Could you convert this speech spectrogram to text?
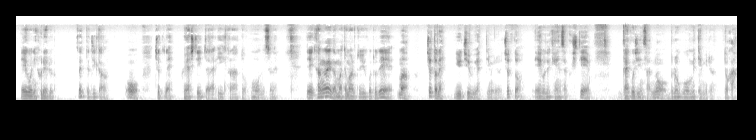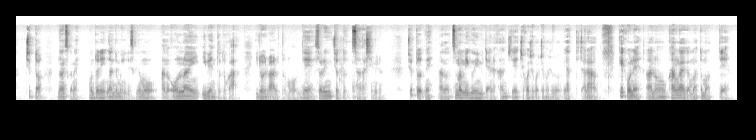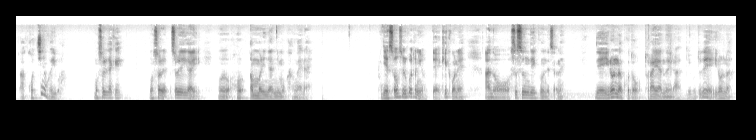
英語に触れる、そういった時間をちょっとね、増やしていったらいいかなと思うんですよね。で、考えがまとまるということで、まあ、ちょっとね、YouTube やってみる。ちょっと英語で検索して、外国人さんのブログを見てみるとか、ちょっと、なんですかね、本当に何でもいいんですけども、あの、オンラインイベントとか、いろいろあると思うんで、それにちょっと探してみる。ちょっとね、あの、つまみ食いみたいな感じでちょこちょこちょこちょこやってたら、結構ね、あの、考えがまとまって、あ、こっちの方がいいわ。もうそれだけ。もうそれ、それ以外、もうあんまり何にも考えない。で、そうすることによって結構ね、あの、進んでいくんですよね。で、いろんなことをトライアンドエラーということで、いろんな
